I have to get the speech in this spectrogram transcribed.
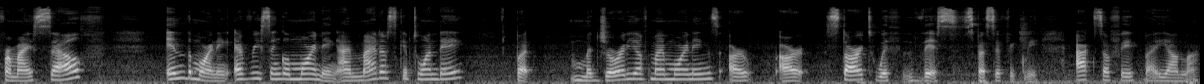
for myself in the morning, every single morning. I might have skipped one day, but majority of my mornings are are start with this specifically. Acts of Faith by Iyanla.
